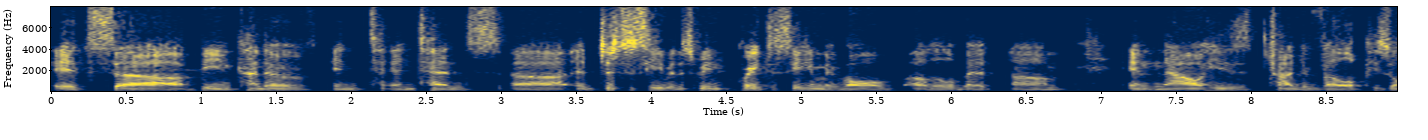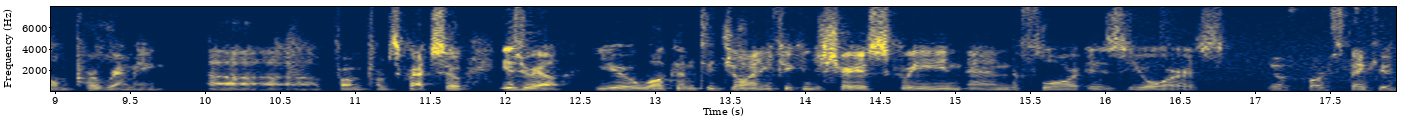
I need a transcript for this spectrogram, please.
it's uh, been kind of in, intense, uh, and just to see it's been great to see him evolve a little bit. Um, and now he's trying to develop his own programming uh, from from scratch. So Israel, you're welcome to join. If you can just share your screen, and the floor is yours. Yeah, of course. Thank you.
